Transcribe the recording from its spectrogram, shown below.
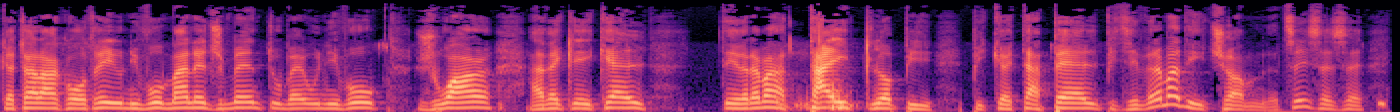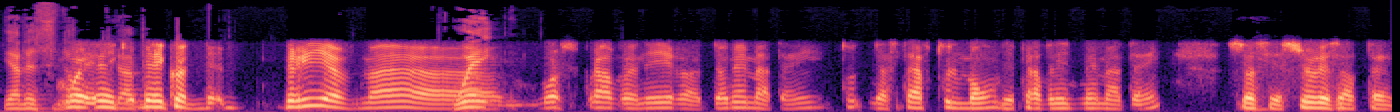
que tu as rencontrés au niveau management ou bien au niveau joueur avec lesquels t'es vraiment tête, là, puis, puis que t'appelles, puis c'est vraiment des chums, là, tu sais, il y en a-tu d'autres? Oui, ben, écoute, brièvement, euh, Oui. moi, je suis prêt à revenir euh, demain matin. Tout le staff, tout le monde est prêt à revenir demain matin. Ça, c'est sûr et certain.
